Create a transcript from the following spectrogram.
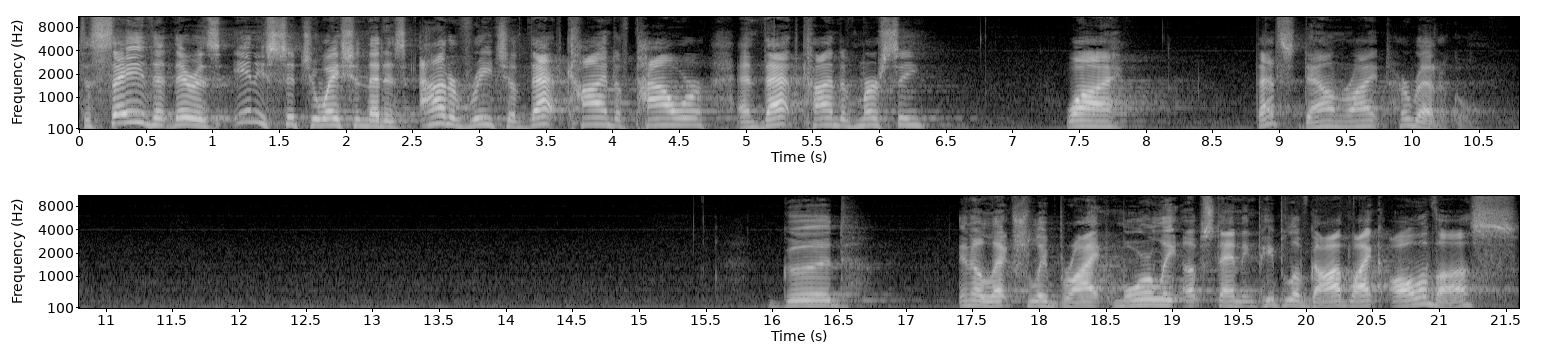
to say that there is any situation that is out of reach of that kind of power and that kind of mercy, why, that's downright heretical. Good, intellectually bright, morally upstanding people of God, like all of us,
